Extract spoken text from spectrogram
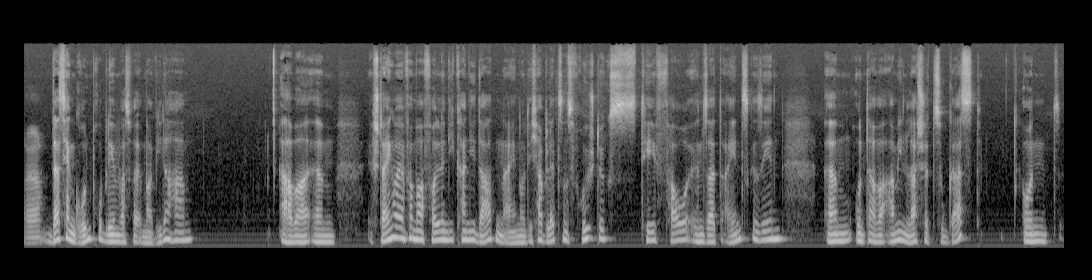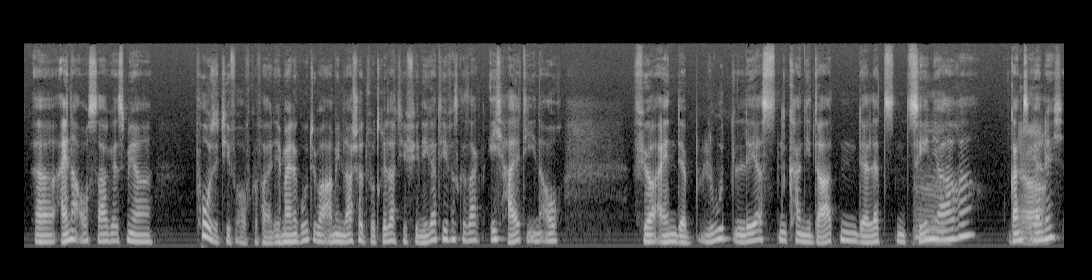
ja. das ist ja ein Grundproblem, was wir immer wieder haben. Aber ähm, steigen wir einfach mal voll in die Kandidaten ein. Und ich habe letztens Frühstücks-TV in Sat 1 gesehen ähm, und da war Armin Laschet zu Gast. Und äh, eine Aussage ist mir positiv aufgefallen. Ich meine, gut, über Armin Laschet wird relativ viel Negatives gesagt. Ich halte ihn auch für einen der blutleersten Kandidaten der letzten zehn mhm. Jahre, ganz ja, ehrlich.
